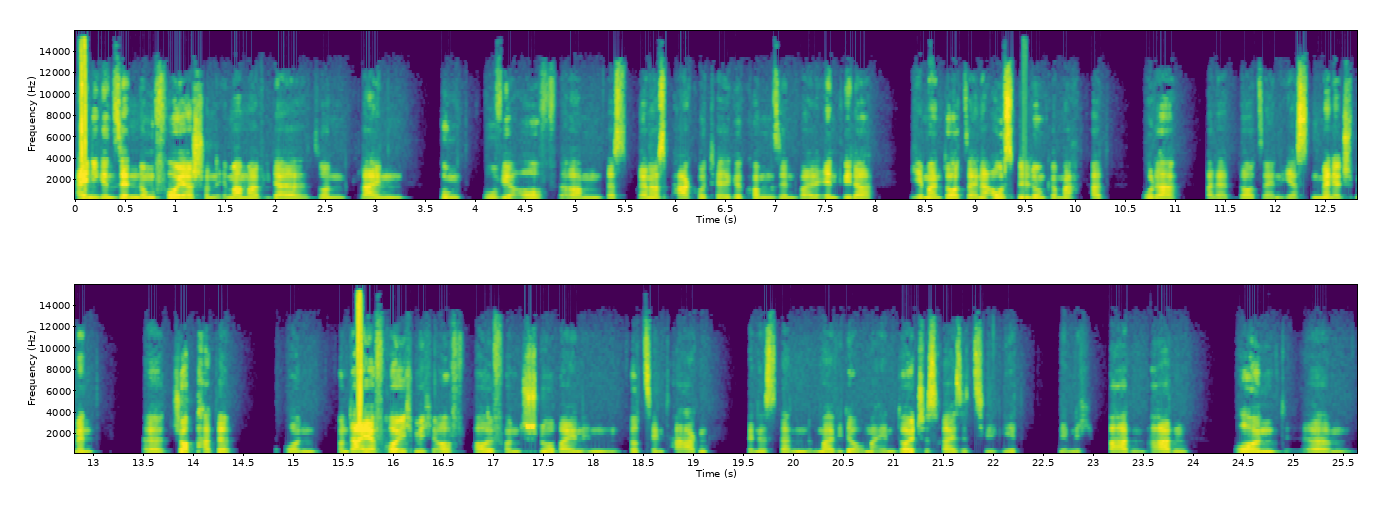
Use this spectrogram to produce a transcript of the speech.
einigen Sendungen vorher schon immer mal wieder so einen kleinen Punkt, wo wir auf ähm, das Brenners Park Hotel gekommen sind, weil entweder jemand dort seine Ausbildung gemacht hat oder weil er dort seinen ersten Management-Job äh, hatte. Und von daher freue ich mich auf Paul von Schnurbein in 14 Tagen, wenn es dann mal wieder um ein deutsches Reiseziel geht, nämlich Baden-Baden. Und ähm,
